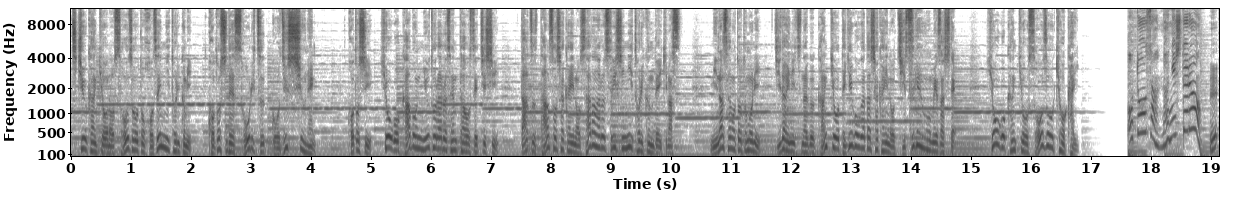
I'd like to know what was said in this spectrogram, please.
地球環境の創造と保全に取り組み今年で創立50周年今年兵庫カーボンニュートラルセンターを設置し脱炭素社会のさらなる推進に取り組んでいきます。皆様と共に時代につなぐ環境適合型社会の実現を目指して兵庫環境創造協会。お父さん何してるん？え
